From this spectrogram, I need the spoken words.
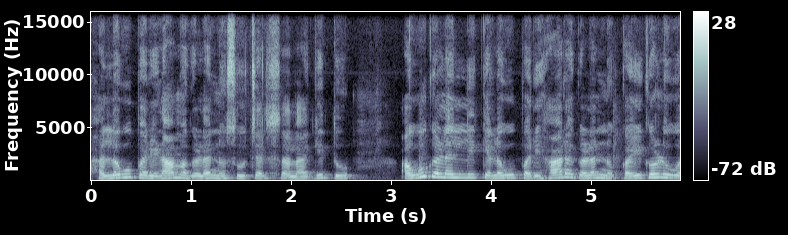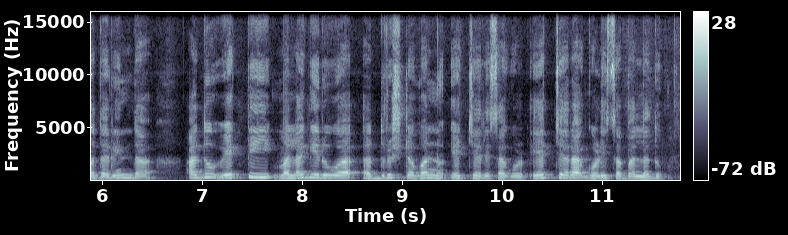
ಹಲವು ಪರಿಣಾಮಗಳನ್ನು ಸೂಚಿಸಲಾಗಿದ್ದು ಅವುಗಳಲ್ಲಿ ಕೆಲವು ಪರಿಹಾರಗಳನ್ನು ಕೈಗೊಳ್ಳುವುದರಿಂದ ಅದು ವ್ಯಕ್ತಿ ಮಲಗಿರುವ ಅದೃಷ್ಟವನ್ನು ಎಚ್ಚರಿಸಗೊ ಎಚ್ಚರಗೊಳಿಸಬಲ್ಲದು.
